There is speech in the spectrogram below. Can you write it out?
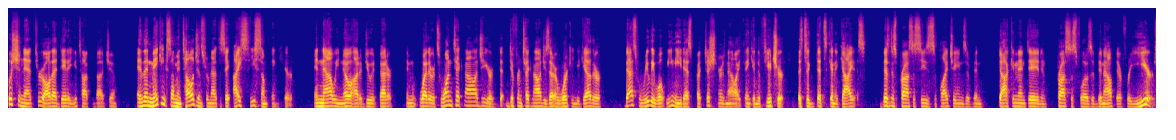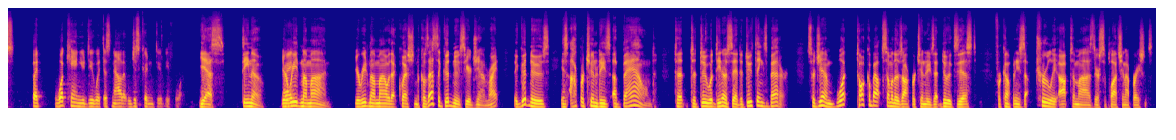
pushing that through all that data you talked about, Jim, and then making some intelligence from that to say, I see something here. And now we know how to do it better. And whether it's one technology or d- different technologies that are working together, that's really what we need as practitioners now, I think, in the future, is to, that's going to guide us. Business processes, supply chains have been documented and process flows have been out there for years. But what can you do with this now that we just couldn't do before? Yes. Dino, you're Right. reading my mind. You're reading my mind with that question because that's the good news here, Jim, right? The good news is opportunities abound to, to do what Dino said, to do things better. So, Jim, what talk about some of those opportunities that do exist for companies to truly optimize their supply chain operations?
